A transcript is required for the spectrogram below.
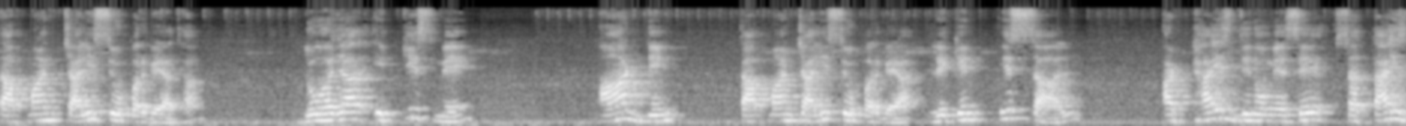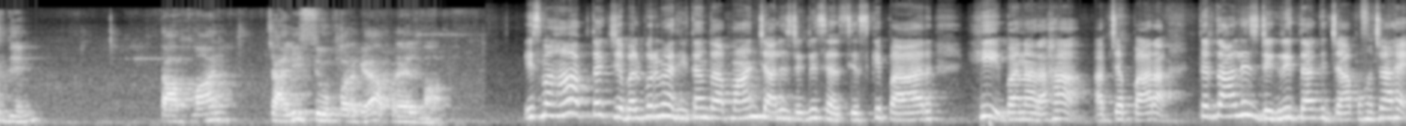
तापमान 40 से ऊपर गया था। 2021 में आठ दिन तापमान 40 से ऊपर गया, लेकिन इस साल 28 दिनों में से 27 दिन तापमान 40 से ऊपर गया अप्रैल माह इस माह अब तक जबलपुर में अधिकतम तापमान 40 डिग्री सेल्सियस के पार ही बना रहा। अब जब पारा 43 डिग्री तक जा पहुँचा है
